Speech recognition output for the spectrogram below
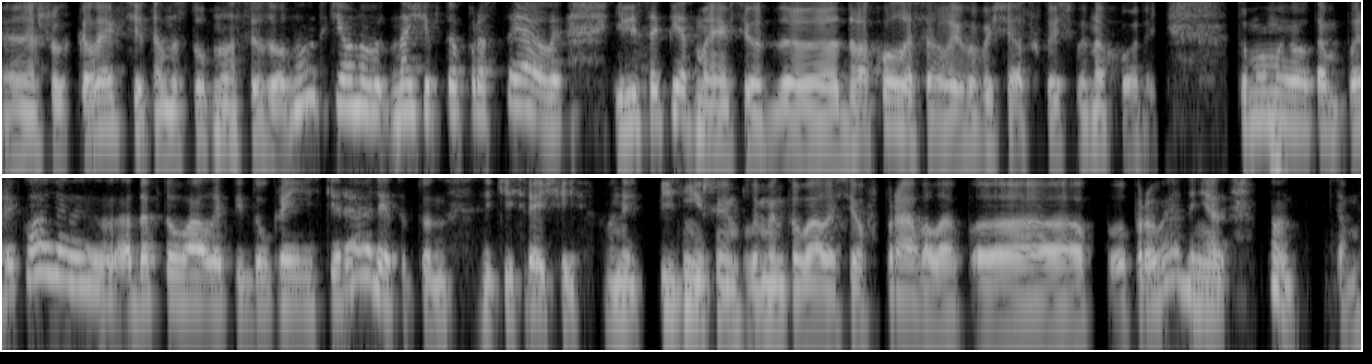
е, що колекції там наступного сезону. Ну таке воно, начебто, просте, але і лісапет має всього е, два колеса, але його весь час хтось винаходить. Тому ми його там переклали, адаптували під українські реалії, тобто якісь речі вони пізніше імплементувалися в правила е, проведення. Ну там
